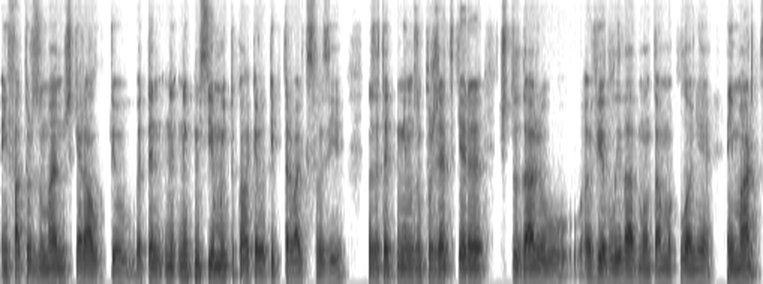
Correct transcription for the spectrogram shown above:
em fatores humanos, que era algo que eu até nem conhecia muito qual era o tipo de trabalho que se fazia, nós até tínhamos um projeto que era estudar o, a viabilidade de montar uma colónia em Marte,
